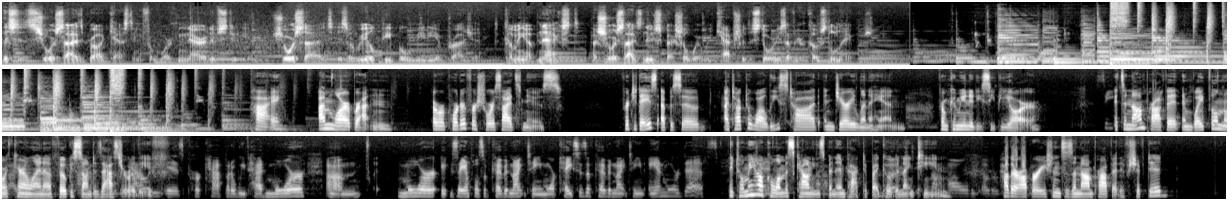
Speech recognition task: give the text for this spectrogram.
This is Shoresides Broadcasting from Working Narrative Studio. Shoresides is a real people media project. Coming up next, a Shoresides news special where we capture the stories of your coastal neighbors. Hi, I'm Laura Bratton, a reporter for Shoresides News. For today's episode, I talked to Walise Todd and Jerry Linehan from Community CPR. It's a nonprofit in Whiteville, North Carolina, focused on disaster relief. Is per capita, we've had more um, more examples of COVID nineteen, more cases of COVID nineteen, and more deaths. They told me how Columbus County has been impacted by COVID 19, how their operations as a nonprofit have shifted,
